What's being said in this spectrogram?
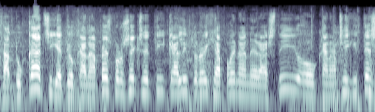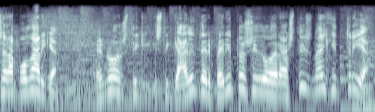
Θα του κάτσει γιατί ο καναπές, προσέξτε τι καλύτερο έχει από έναν εραστή. Ο καναπές έχει τέσσερα ποδάρια. Ενώ στην, στην καλύτερη περίπτωση ο εραστής να έχει τρία.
